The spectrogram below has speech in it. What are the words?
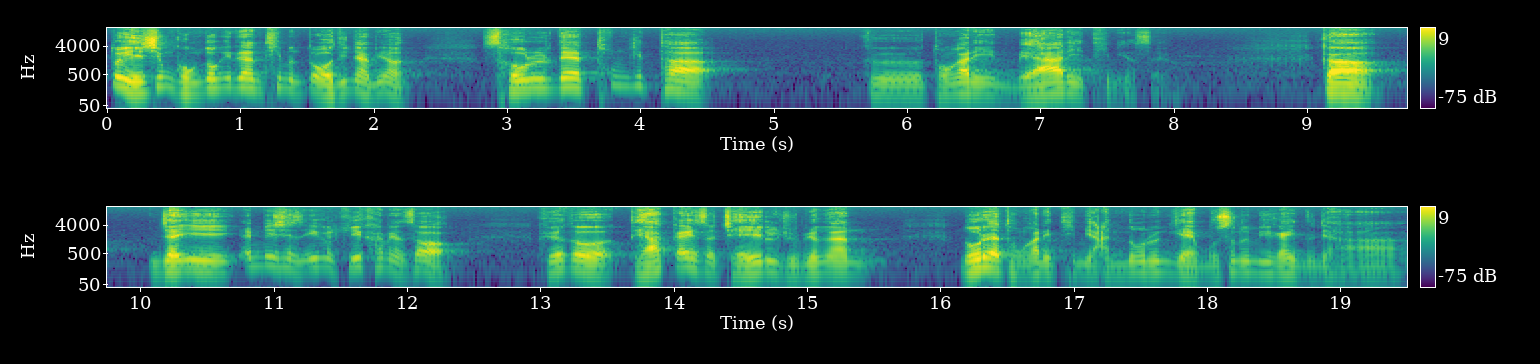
또 예심 공동 1위라는 팀은 또 어디냐면 서울대 통기타 그 동아리인 메아리 팀이었어요. 그러니까 이제 이 MBC에서 이걸 기획하면서 그래도 대학가에서 제일 유명한 노래 동아리 팀이 안 노는 게 무슨 의미가 있느냐.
